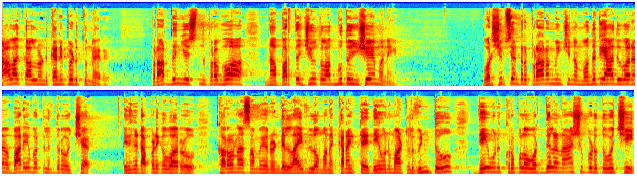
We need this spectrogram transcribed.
చాలా కాలం నుండి కనిపెడుతున్నారు. ప్రార్థన చేస్తుంది ప్రభువా నా భర్త జీవితంలో అద్భుతం చేయమని వర్షిప్ సెంటర్ ప్రారంభించిన మొదటి ఆదివారం భార్యాభర్తలు ఇద్దరు వచ్చారు. ఎందుకంటే అప్పటికి వారు కరోనా సమయం నుండి లైవ్లో మన కనెక్ట్ అయ్యి దేవుని మాటలు వింటూ దేవుని కృపలో వర్ధలను ఆశపడుతూ వచ్చి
